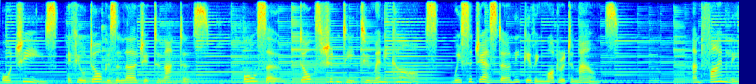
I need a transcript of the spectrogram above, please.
or cheese if your dog is allergic to lactose. Also, dogs shouldn't eat too many carbs. We suggest only giving moderate amounts. And finally,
